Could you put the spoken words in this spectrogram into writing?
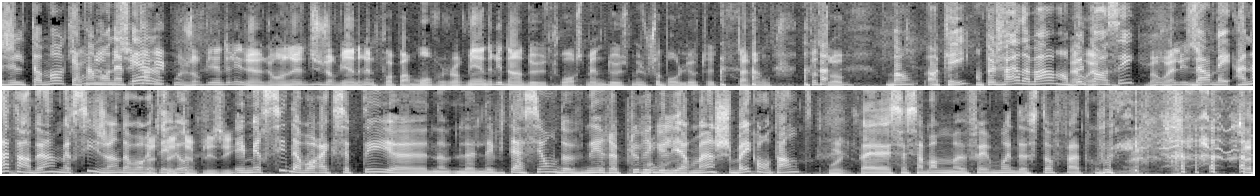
Gilles Thomas qui Non, attend non, mon mais C'est appel. correct, moi, je reviendrai. euh, On a dit que je reviendrai une fois par mois. Je reviendrai dans deux, trois semaines, deux semaines. Je sais pas, là, tu t'arranges. Pas de trouble. Bon, OK. On peut le faire d'abord? On Ben peut ouais. le passer? Ben ouais, allez-y. Bon, ben, en attendant, merci, Jean, d'avoir Ben, été là. un plaisir. Et merci d'avoir accepté euh, l'invitation de venir plus oui. régulièrement. Je suis bien contente. Oui. Ben, ça, ça va me faire moins de stuff à trouver. ça,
